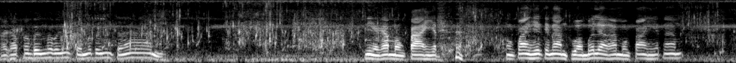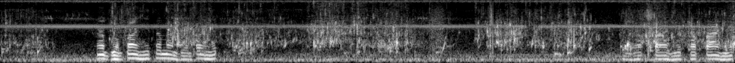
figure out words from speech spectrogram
นะครับมาเบิ้งมาเบิ้งกันมาเบิ้งกันนี่ครับหมองปลาเห็ดหมองปลาเห็ดก็น้ำท่วมเบิดแล้วครับหมองปลาเห็ดน้ำน้ำท่วมปลาเห็ดครับน้ำท่วมปลาเห็ดนี่ครับปลาเห็ดครับปลาเห็ด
